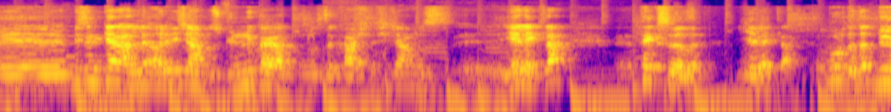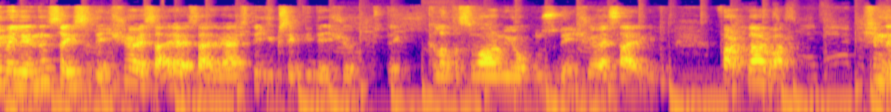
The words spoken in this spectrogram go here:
Ee, bizim genelde arayacağımız, günlük hayatımızda karşılaşacağımız e, yelekler e, tek sıralı yelekler. Burada da düğmelerinin sayısı değişiyor vesaire vesaire veya işte yüksekliği değişiyor, işte klapası var mı yok mu değişiyor vesaire gibi farklar var. Şimdi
